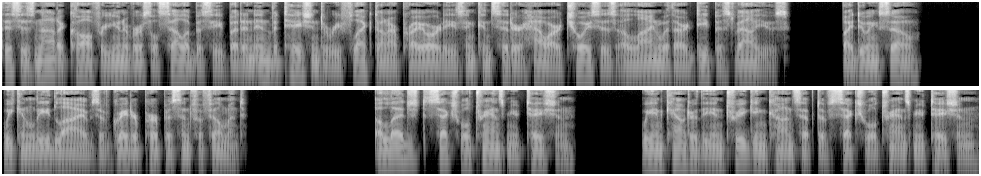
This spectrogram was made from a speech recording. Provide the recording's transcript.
This is not a call for universal celibacy, but an invitation to reflect on our priorities and consider how our choices align with our deepest values. By doing so, we can lead lives of greater purpose and fulfillment alleged sexual transmutation, we encounter the intriguing concept of sexual transmutation,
